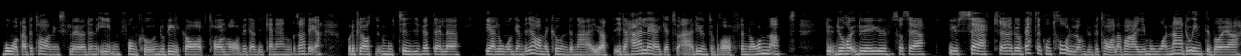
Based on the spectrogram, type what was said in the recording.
våra betalningsflöden in från kund och vilka avtal har vi där vi kan ändra det. Och det är klart motivet eller dialogen vi har med kunderna är ju att i det här läget så är det ju inte bra för någon att du, du, har, du är ju så att säga det är ju säkrare, du har bättre kontroll om du betalar varje månad och inte börjar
